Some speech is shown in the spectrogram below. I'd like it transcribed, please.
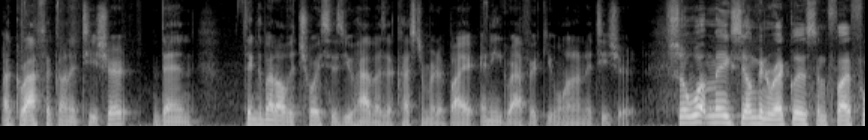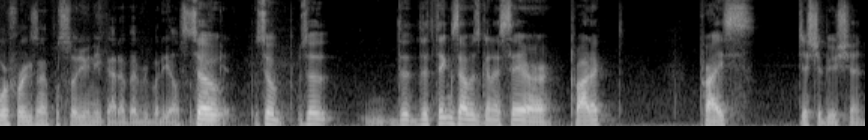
a graphic on a t shirt, then think about all the choices you have as a customer to buy any graphic you want on a T-shirt. So what makes Young and Reckless and Five Four, for example, so unique out of everybody else? So, market? so, so, the the things I was gonna say are product, price, distribution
